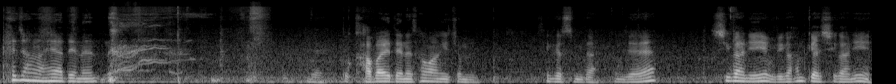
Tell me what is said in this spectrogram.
폐장해야 되는 네, 또 가봐야 되는 상황이 좀 생겼습니다. 이제 시간이 우리가 함께 할 시간이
